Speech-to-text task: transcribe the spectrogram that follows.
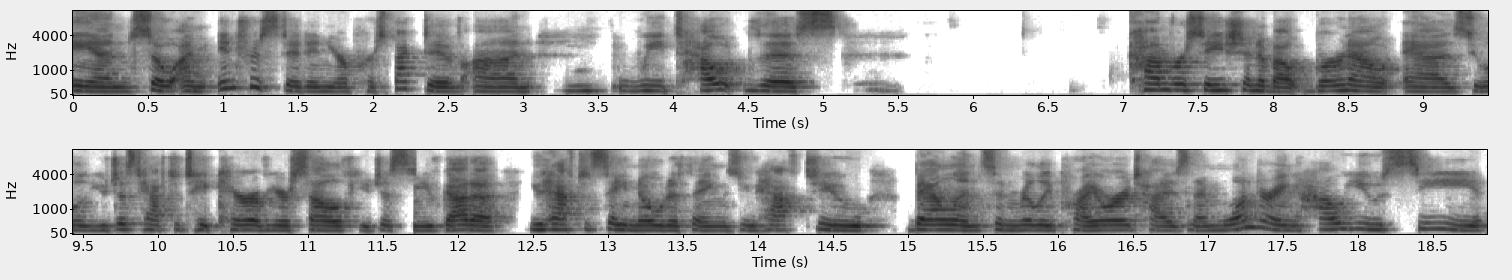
And so I'm interested in your perspective on mm-hmm. we tout this conversation about burnout as well you just have to take care of yourself you just you've got to you have to say no to things you have to balance and really prioritize and i'm wondering how you see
